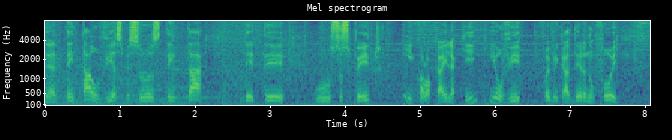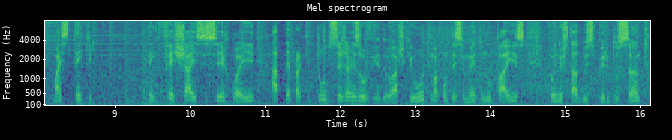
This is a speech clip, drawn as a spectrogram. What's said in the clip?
né? tentar ouvir as pessoas, tentar deter o suspeito e colocar ele aqui e ouvir. Foi brincadeira, não foi? Mas tem que tem que fechar esse cerco aí até para que tudo seja resolvido. Eu acho que o último acontecimento no país foi no estado do Espírito Santo,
